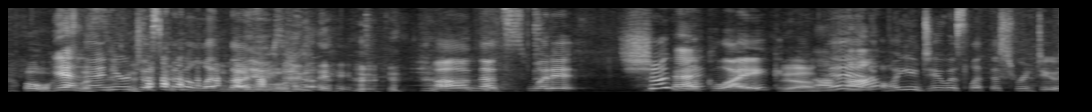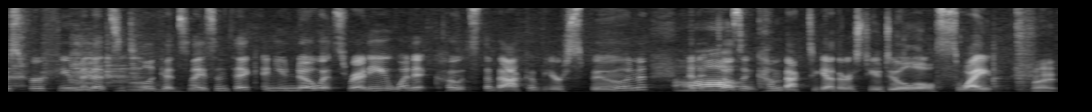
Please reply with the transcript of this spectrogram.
Oh, Yeah. And then you're just gonna let that. Exactly. Um, that's what it should Okay. look like. Yeah. And Uh-huh. then all you do is let this reduce for a few minutes until it gets nice and thick, and you know it's ready when it coats the back of your spoon and it Oh. doesn't come back together. So you do a little swipe. Right.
